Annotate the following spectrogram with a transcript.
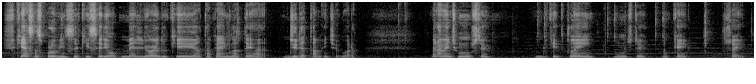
Acho que essas províncias aqui seriam melhor do que atacar a Inglaterra diretamente agora. Primeiramente Munster. Duplicate claim. Munster. Ok. Isso aí.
